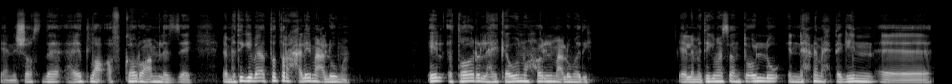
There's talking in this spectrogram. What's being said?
يعني الشخص ده هيطلع أفكاره عاملة إزاي؟ لما تيجي بقى تطرح عليه معلومة إيه الإطار اللي هيكونه حول المعلومة دي؟ يعني لما تيجي مثلا تقول له إن إحنا محتاجين آه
